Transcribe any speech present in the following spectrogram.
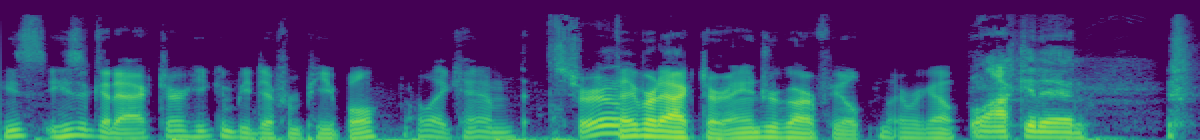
He's he's a good actor. He can be different people. I like him. It's true. Favorite actor, Andrew Garfield. There we go. Lock it in.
